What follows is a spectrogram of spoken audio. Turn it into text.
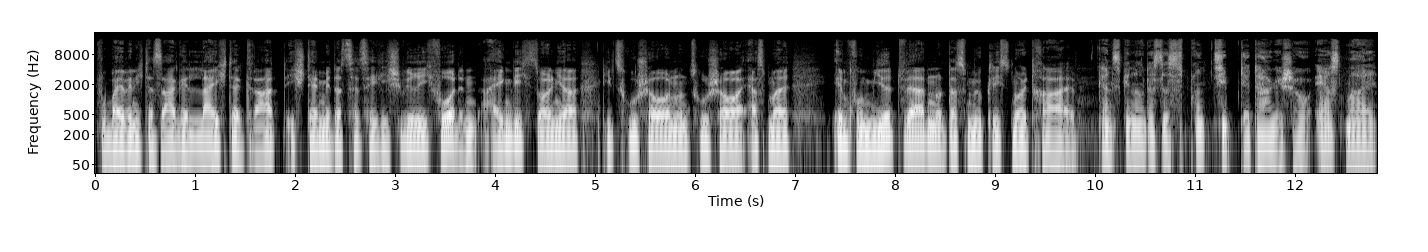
Wobei, wenn ich das sage, leichter Grad, ich stelle mir das tatsächlich schwierig vor, denn eigentlich sollen ja die Zuschauerinnen und Zuschauer erstmal informiert werden und das möglichst neutral. Ganz genau, das ist das Prinzip der Tagesschau. Erstmal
